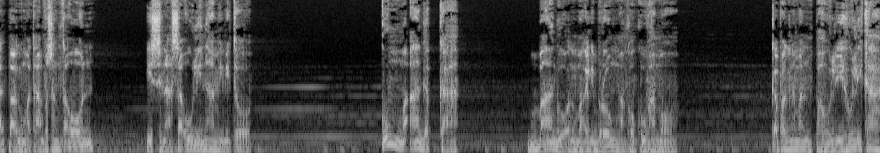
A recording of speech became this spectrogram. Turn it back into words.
At bago matapos ang taon, isinasauli namin ito. Kung maagap ka, bago ang mga librong makukuha mo. Kapag naman pahuli-huli ka,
